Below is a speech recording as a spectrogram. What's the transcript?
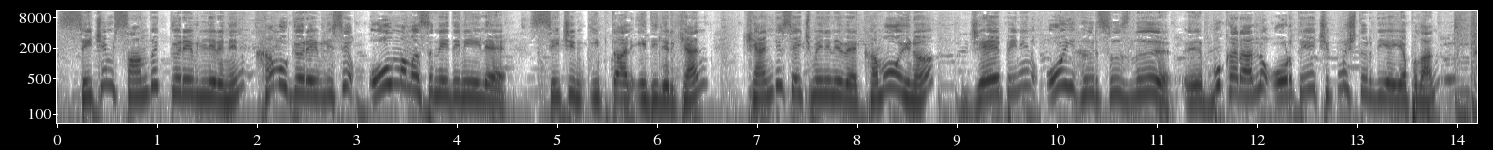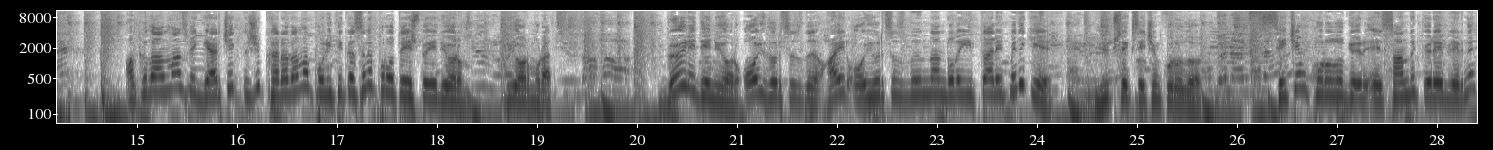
Seçim sandık görevlilerinin kamu görevlisi olmaması nedeniyle seçim iptal edilirken kendi seçmenini ve kamuoyunu CHP'nin oy hırsızlığı e, bu kararla ortaya çıkmıştır diye yapılan akıl almaz ve gerçek dışı karalama politikasını protesto ediyorum. diyor Murat. Böyle deniyor oy hırsızlığı. Hayır oy hırsızlığından dolayı iptal etmedi ki Yüksek Seçim Kurulu. Seçim kurulu gö- e, sandık görevlerinin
